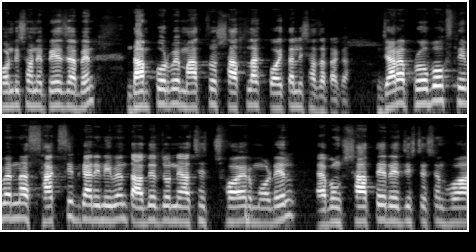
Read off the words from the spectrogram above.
কন্ডিশনে পেয়ে যাবেন। দাম পড়বে মাত্র সাত লাখ পঁয়তাল্লিশ হাজার টাকা। যারা প্রোবক্স নেবেন না সাকসিড গাড়ি নেবেন, তাদের জন্য আছে ছয়ের মডেল এবং সাতে রেজিস্ট্রেশন হওয়া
